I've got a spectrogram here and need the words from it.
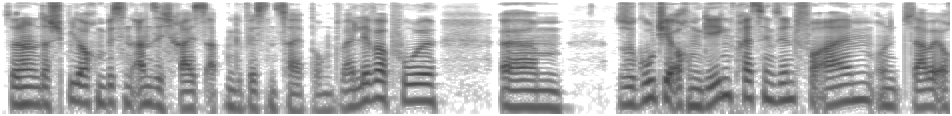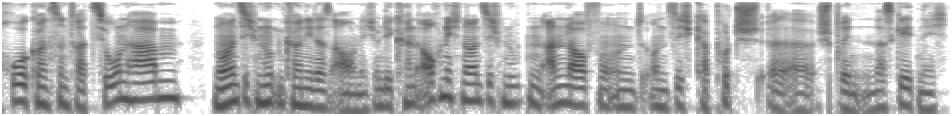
sondern das Spiel auch ein bisschen an sich reißt ab einem gewissen Zeitpunkt. Weil Liverpool, ähm, so gut die auch im Gegenpressing sind vor allem und dabei auch hohe Konzentration haben, 90 Minuten können die das auch nicht. Und die können auch nicht 90 Minuten anlaufen und, und sich kaputt äh, sprinten. Das geht nicht.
